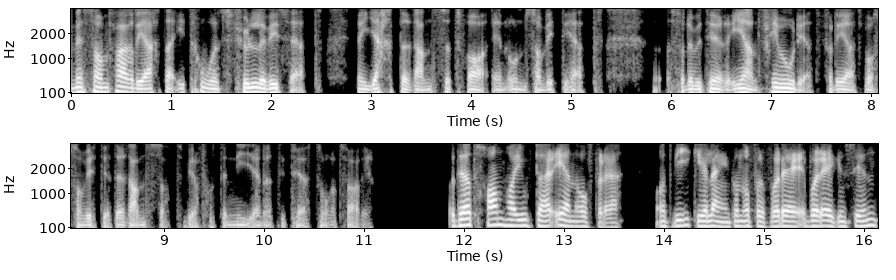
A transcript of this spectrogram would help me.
med samferdige hjerter i troens fulle visshet, med hjertet renset fra en ond samvittighet. Så det betyr igjen frimodighet, fordi at vår samvittighet er renset. Vi har fått en ny identitet som rettferdige. Og det at han har gjort det her ene offeret, og at vi ikke lenger kan ofre for e-, vår egen synd,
